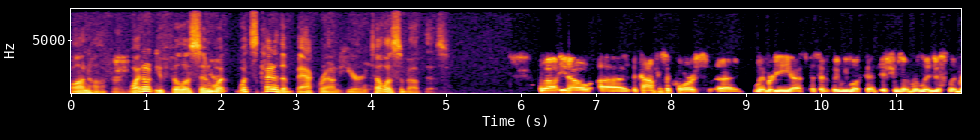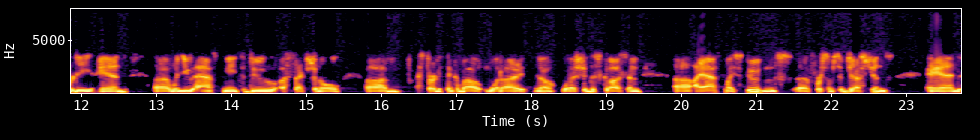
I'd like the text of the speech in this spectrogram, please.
Bonhoeffer. Why don't you fill us in? What What's kind of the background here? Tell us about this. Well, you know, uh, the conference, of course, uh, liberty, uh, specifically, we looked at issues of religious liberty. And uh, when you asked me to do a sectional, um, I started to think about what I, you know, what I should discuss. And uh, I asked my students uh, for some suggestions. And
